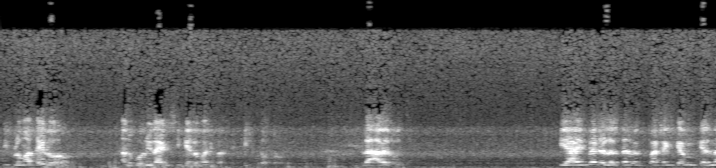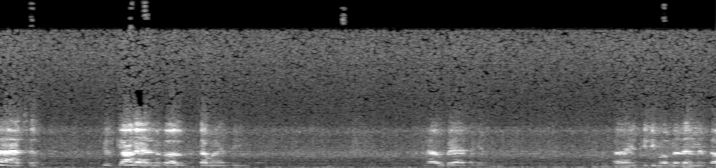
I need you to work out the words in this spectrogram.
ડિપ્લોમા થયેલો, અનુભવની લાઈન શીખેલો મારી પાસે, શીખતો એટલે આવેલો છે. એ આવીને બેઠેલો તારે પાઠક કેમ કે ના આવ્યા છે ક્યાં ગયા? મેં કહ્યું તમને. આવું ગયા હતા કે હવે અહીંથી મામલતદાર ને તો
